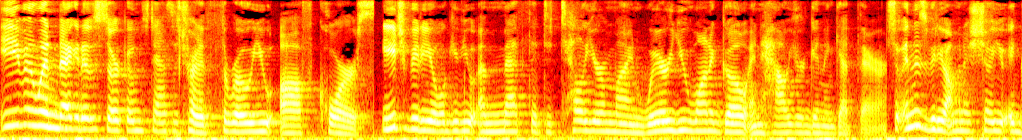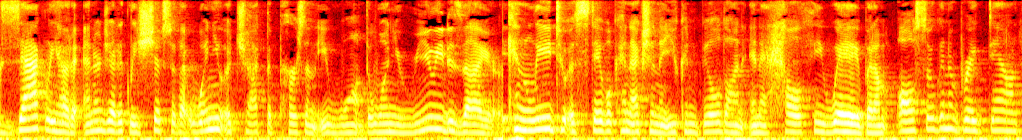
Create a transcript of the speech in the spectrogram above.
even when negative negative circumstances try to throw you off course. Each video will give you a method to tell your mind where you want to go and how you're going to get there. So in this video, I'm going to show you exactly how to energetically shift so that when you attract the person that you want, the one you really desire, it can lead to a stable connection that you can build on in a healthy way. But I'm also going to break down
